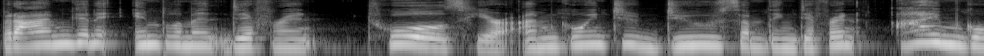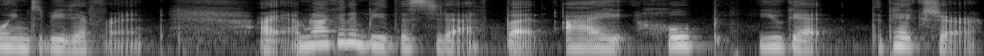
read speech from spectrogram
but I'm going to implement different tools here. I'm going to do something different. I'm going to be different. All right, I'm not going to beat this to death, but I hope you get the picture.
